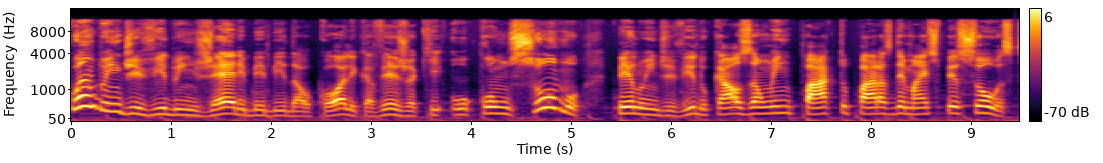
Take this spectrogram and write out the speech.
Quando o indivíduo ingere bebida alcoólica, veja que o consumo pelo indivíduo causa um impacto para as demais pessoas.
